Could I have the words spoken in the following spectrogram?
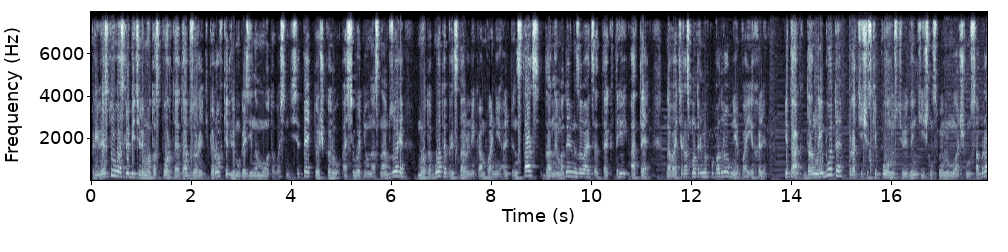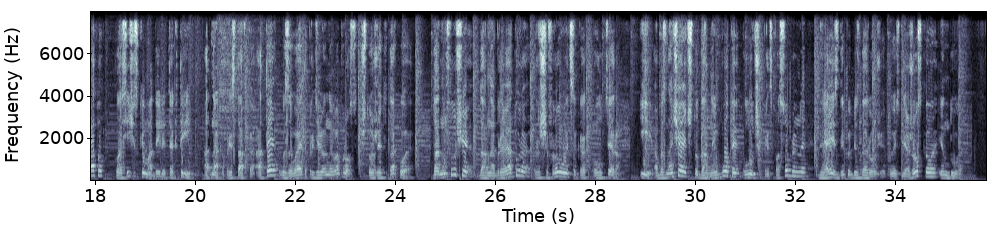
Приветствую вас, любители мотоспорта. Это обзор экипировки для магазина moto85.ru. А сегодня у нас на обзоре мотоботы, представленные компанией Alpinstars. Данная модель называется Tech 3 AT. Давайте рассмотрим их поподробнее. Поехали! Итак, данные боты практически полностью идентичны своему младшему собрату классической модели Tech 3. Однако приставка AT вызывает определенный вопрос. Что же это такое? В данном случае данная аббревиатура расшифровывается как All Terrain и обозначает, что данные боты лучше приспособлены для езды по бездорожью, то есть для жесткого эндура.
